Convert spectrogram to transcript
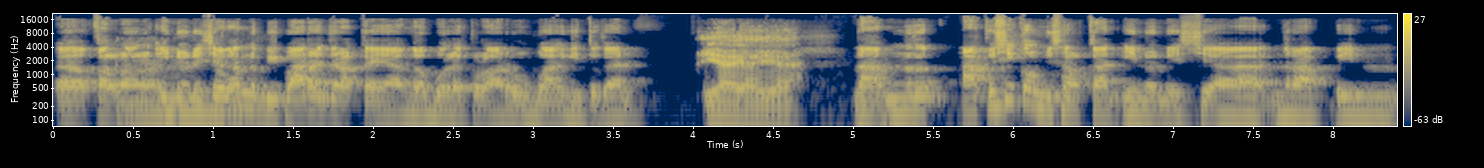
Eh, kalau Hmm. Indonesia kan lebih parah jerak kayak nggak boleh keluar rumah gitu kan. Iya iya iya. Nah, menurut aku sih kalau misalkan Indonesia nerapin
